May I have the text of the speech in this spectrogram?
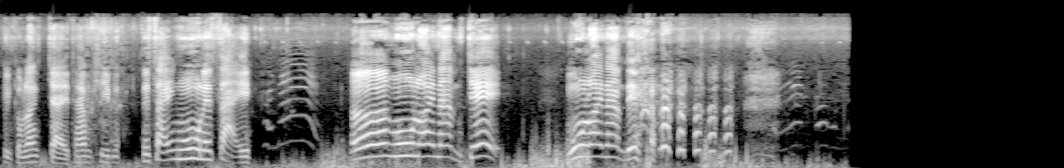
เป็นกำลังใจทำคลิปในใส่งูในใส่เอองูลอยน้ำเจ๊งูลอยน้ำเด้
